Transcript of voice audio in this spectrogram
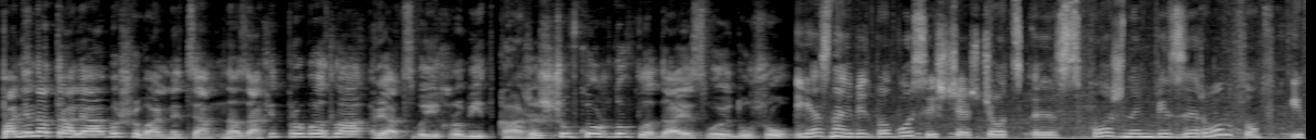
Пані Наталя, вишивальниця, на захід привезла ряд своїх робіт. каже, що в кожну вкладає свою душу. Я знаю від бабусі ще, що от, е, з кожним візерунком і в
